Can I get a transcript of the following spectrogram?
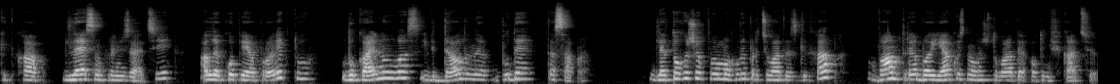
GitHub для синхронізації, але копія проєкту локально у вас і віддалена буде та сама. Для того, щоб ви могли працювати з GitHub, вам треба якось налаштувати аутентифікацію.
